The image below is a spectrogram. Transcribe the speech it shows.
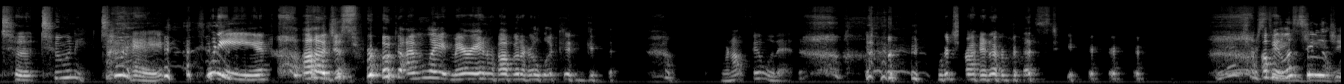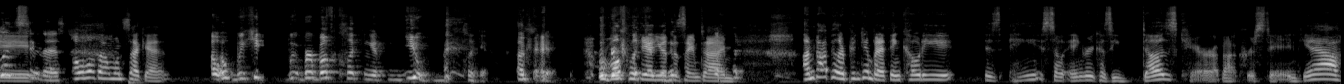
Tooney Tooney Tooney uh, just wrote, "I'm late. Meri and Robyn are looking good. We're not feeling it. We're trying our best here. Okay, let's see. Interesting, Let's Gigi. see this. Oh, hold on one second. Oh, oh, we keep. we- We're both clicking it. You click it. Okay. We're both clicking at you at the same time. Unpopular opinion, but I think Kody is a- so angry because he does care about Christine. Yeah.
